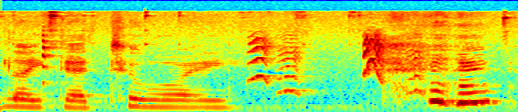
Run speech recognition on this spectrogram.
You like that toy?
